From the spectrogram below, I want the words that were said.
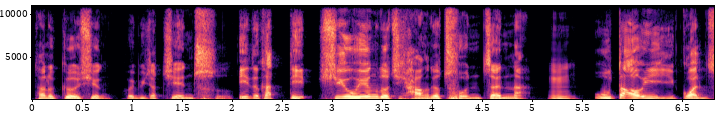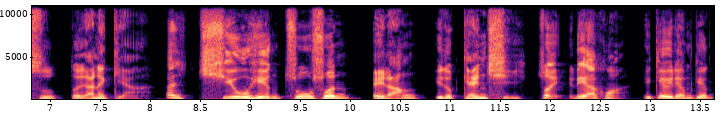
他的个性会比较坚持，伊就较直，修行的强就纯真呐，嗯，有道义以贯之的安尼行。但修行子孙的人，伊就坚持，所以你也看，伊叫伊念经。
